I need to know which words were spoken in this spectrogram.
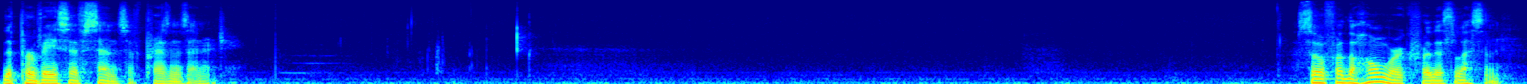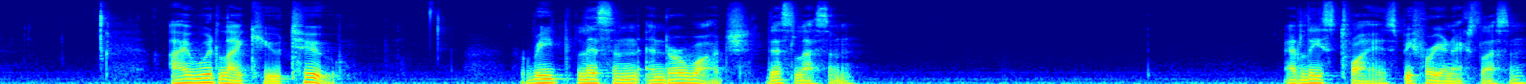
the pervasive sense of presence energy. So for the homework for this lesson, I would like you to read, listen, and or watch this lesson at least twice before your next lesson.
